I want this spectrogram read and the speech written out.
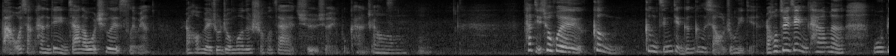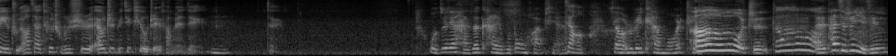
把我想看的电影加到 watch list 里面，然后每周周末的时候再去选一部看，这样子。嗯。它的确会更更经典、跟更小众一点。然后最近他们 movie 主要在推崇的是 LGBTQ 这一方面的电影。嗯。对。我最近还在看一部动画片，叫叫《Rick and Morty》。啊，我知道。对，它其实已经，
